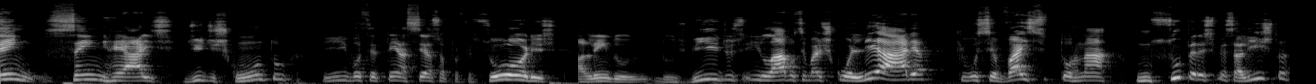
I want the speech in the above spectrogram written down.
tem 100 reais de desconto e você tem acesso a professores, além do, dos vídeos, e lá você vai escolher a área que você vai se tornar um super especialista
